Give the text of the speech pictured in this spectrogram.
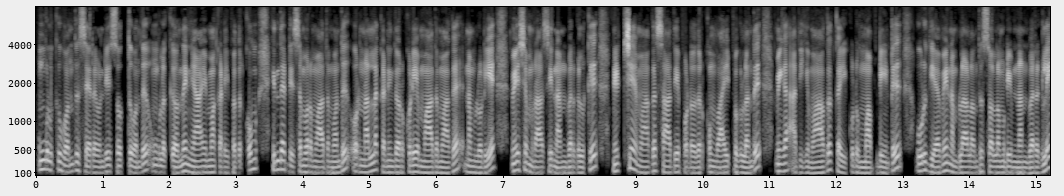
உங்களுக்கு வந்து சேர வேண்டிய சொத்து வந்து உங்களுக்கு வந்து நியாயமாக கிடைப்பதற்கும் இந்த டிசம்பர் மாதம் வந்து ஒரு நல்ல கணிந்து வரக்கூடிய மாதமாக நம்மளுடைய மேஷம் ராசி நண்பர்களுக்கு நிச்சயமாக சாத்தியப்படுவதற்கும் வாய்ப்புகள் வந்து மிக அதிகமாக கை கொடுக்கும் அப்படின்ட்டு உறுதியாகவே நம்மளால் வந்து சொல்ல முடியும் நண்பர்களே.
